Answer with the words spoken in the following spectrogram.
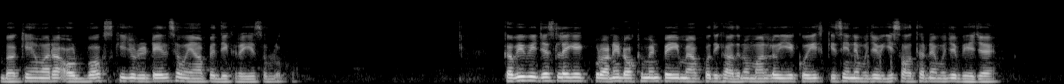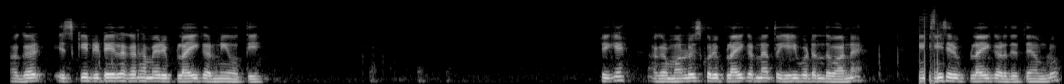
बाकी हमारा आउटबॉक्स की जो डिटेल्स है, वो यहाँ पे दिख रही है सब लोग को। कभी भी जस्ट लाइक एक पुराने डॉक्यूमेंट पे ही मैं आपको दिखा दे रहा हूँ मान लो ये कोई, किसी ने मुझे, इस ऑथर ने मुझे भेजा है। अगर इसकी डिटेल अगर हमें रिप्लाई करनी होती, ठीक है? अगर मान लो इसको रिप्लाई करना है तो यही बटन दबाना है। यहीं से रिप्लाई कर देते हैं हम लोग,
